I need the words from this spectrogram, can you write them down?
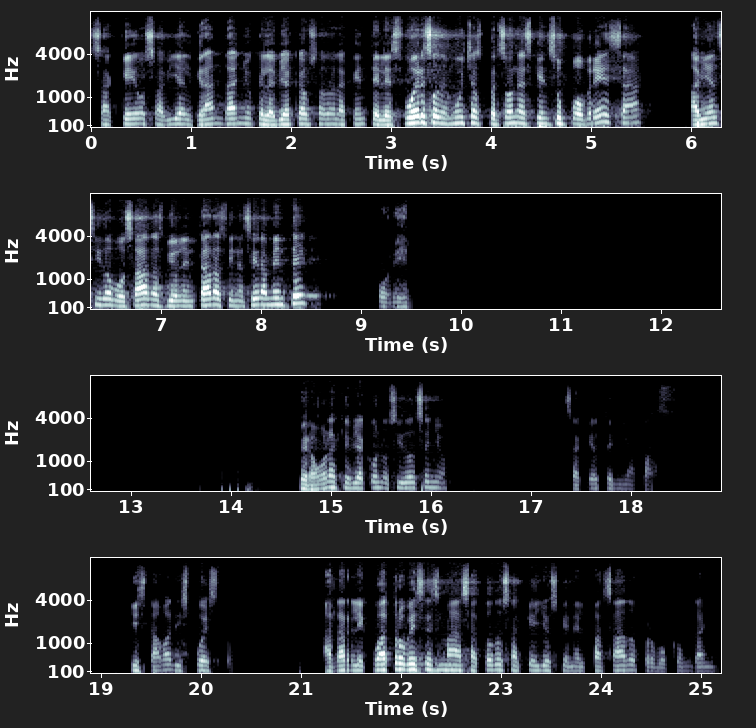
Saqueo sabía el gran daño que le había causado a la gente, el esfuerzo de muchas personas que en su pobreza habían sido abusadas, violentadas financieramente por él. Pero ahora que había conocido al Señor, Saqueo tenía paz y estaba dispuesto a darle cuatro veces más a todos aquellos que en el pasado provocó un daño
